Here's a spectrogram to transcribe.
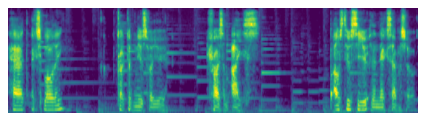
Head exploding? Got good news for you. Try some ice. But I'll still see you in the next episode.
